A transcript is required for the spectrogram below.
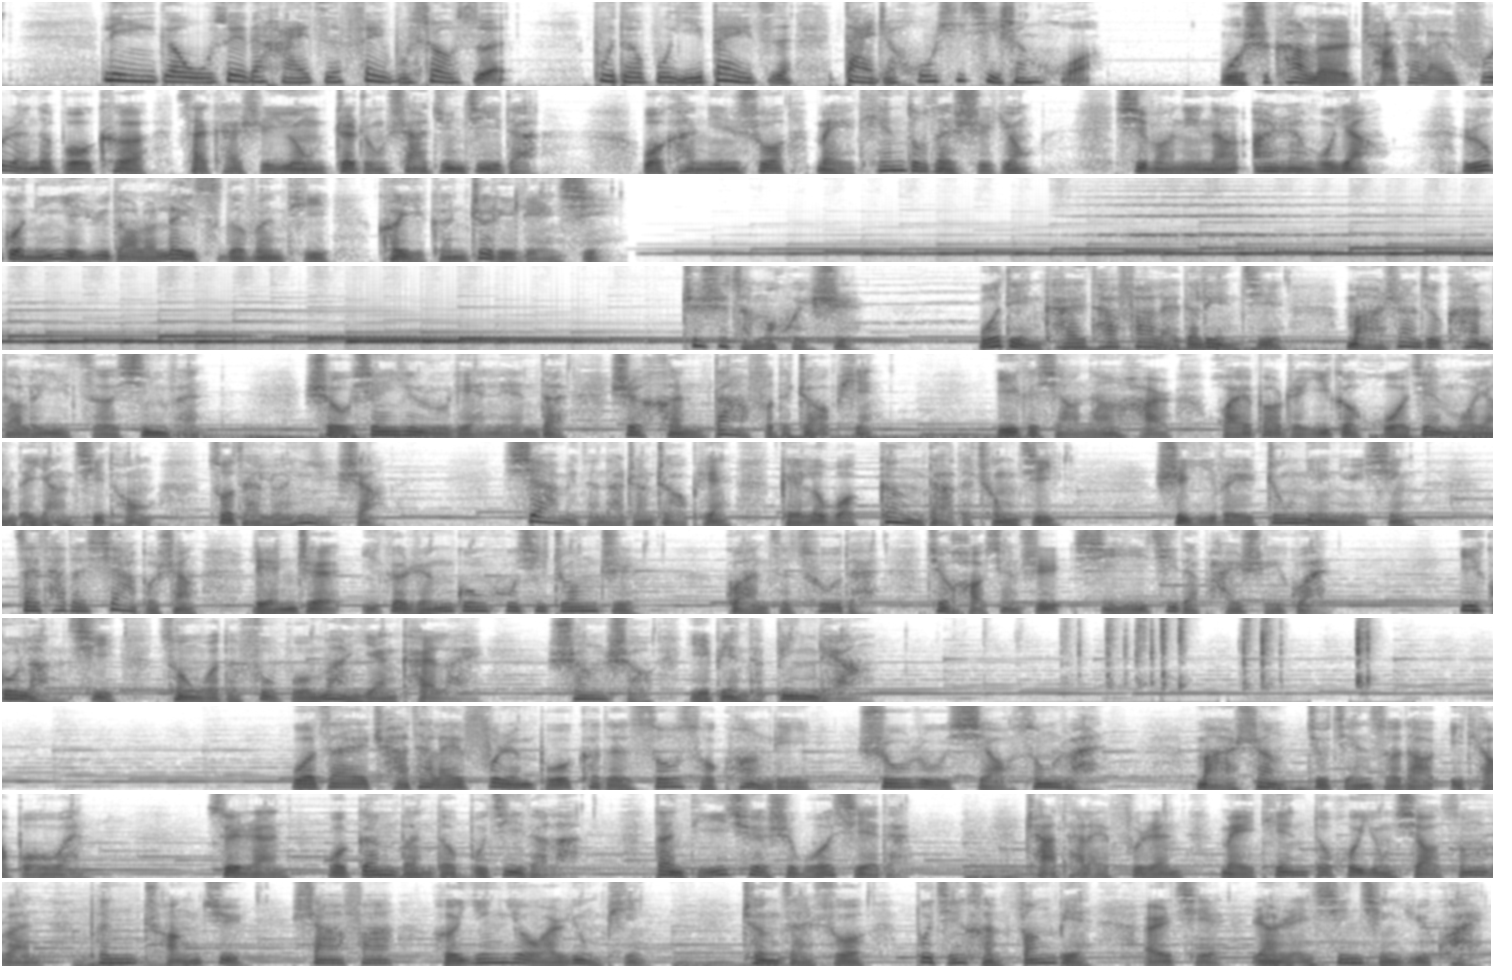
另一个五岁的孩子肺部受损，不得不一辈子带着呼吸器生活。我是看了查泰莱夫人的博客才开始用这种杀菌剂的。我看您说每天都在使用，希望您能安然无恙。如果您也遇到了类似的问题，可以跟这里联系。这是怎么回事？我点开他发来的链接。马上就看到了一则新闻，首先映入眼帘的是很大幅的照片，一个小男孩怀抱着一个火箭模样的氧气筒，坐在轮椅上。下面的那张照片给了我更大的冲击，是一位中年女性，在她的下巴上连着一个人工呼吸装置，管子粗的就好像是洗衣机的排水管，一股冷气从我的腹部蔓延开来，双手也变得冰凉。我在查泰莱夫人博客的搜索框里输入“小松软”，马上就检索到一条博文。虽然我根本都不记得了，但的确是我写的。查泰莱夫人每天都会用小松软喷床具、沙发和婴幼儿用品，称赞说不仅很方便，而且让人心情愉快。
